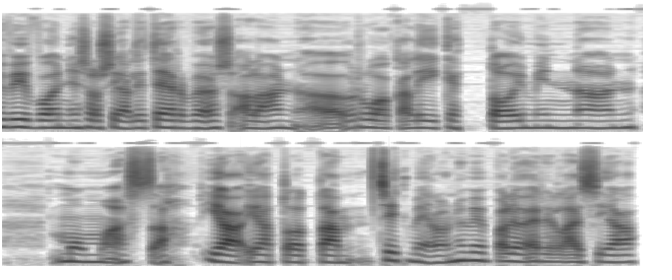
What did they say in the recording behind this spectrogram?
hyvinvoinnin, sosiaali- ja terveysalan, ruokaliiketoiminnan – muun muassa. Ja, ja tota, sitten meillä on hyvin paljon erilaisia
